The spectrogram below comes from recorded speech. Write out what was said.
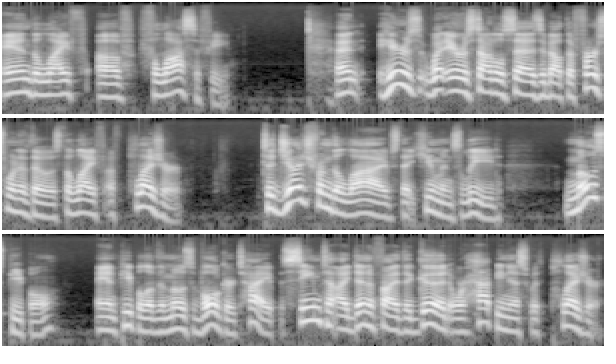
and the life of philosophy. And here's what Aristotle says about the first one of those, the life of pleasure. To judge from the lives that humans lead, most people, and people of the most vulgar type, seem to identify the good or happiness with pleasure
